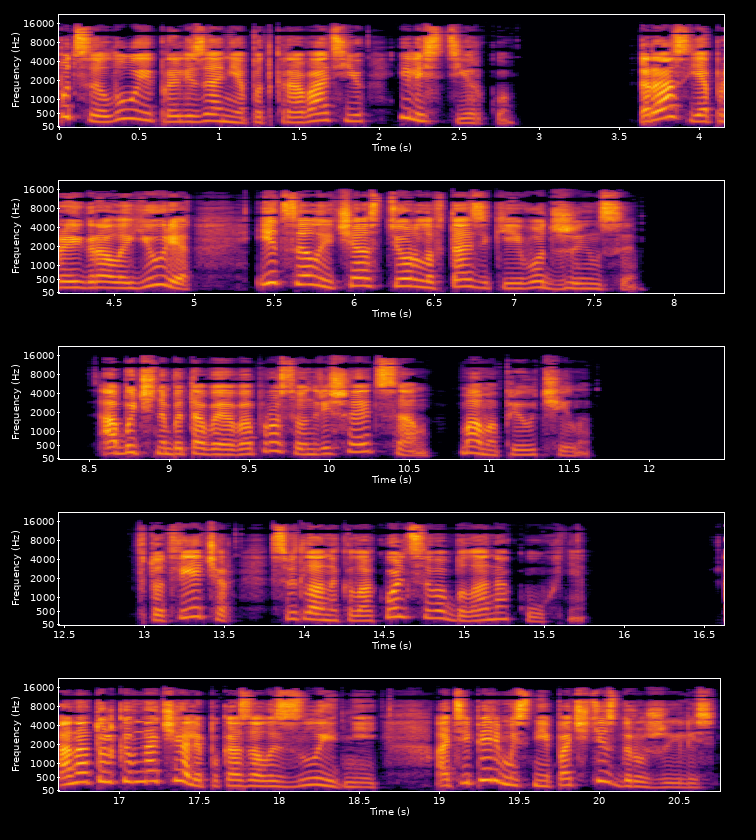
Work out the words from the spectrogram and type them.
поцелуи, пролезание под кроватью или стирку. Раз я проиграла Юре и целый час терла в тазике его джинсы. Обычно бытовые вопросы он решает сам, мама приучила. В тот вечер Светлана Колокольцева была на кухне. Она только вначале показалась злыдней, а теперь мы с ней почти сдружились.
